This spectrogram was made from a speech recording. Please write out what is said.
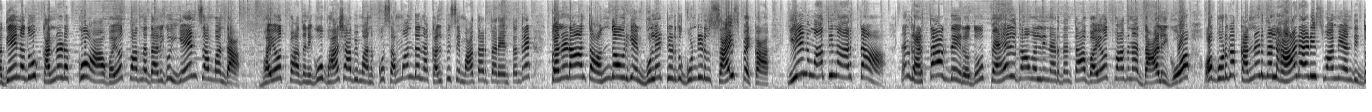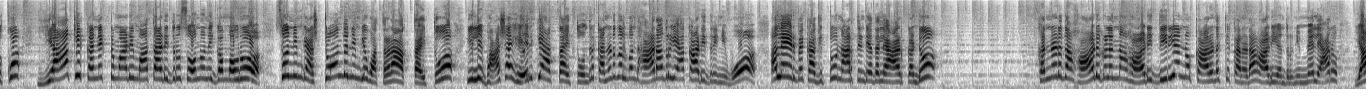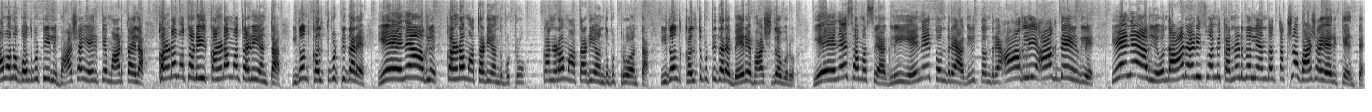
ಅದೇನದು? ಕನ್ನಡಕ್ಕೂ ಆ ಭಯೋತ್ಪಾದನಾ ದಾಳಿಗೂ ಏನು ಸಂಬಂಧ? ಭಯೋತ್ಪಾದನೆಗೂ, ಭಾಷಾಭಿಮಾನಕ್ಕೂ ಸಂಬಂಧನ ಕಲ್ಪಿಸಿ ಮಾತಾಡ್ತಾರೆ ಅಂತಂದ್ರೆ ಕನ್ನಡ ಅಂತ ಅಂದವ್ರಿಗೆ ಏನು ಬುಲೆಟ್ ಹಿಡಿದು ಗುಂಡಿಡಿದು ಸಾಯಿಸ್ಬೇಕಾ? ಏನು ಮಾತಿನ ಅರ್ಥ? ನನ್ಗೆ ಅರ್ಥ ಆಗದೆ ಇರೋದು, ಪೆಹಲ್ಗಾವಲ್ಲಿ ನಡೆದಂತಹ ಭಯೋತ್ಪಾದನಾ ದಾಳಿಗೂ ಒಬ್ಬ ಹುಡುಗ ಕನ್ನಡದಲ್ಲಿ ಹಾಡಾಡಿ ಸ್ವಾಮಿ ಅಂದಿದ್ದಕ್ಕೂ ಯಾಕೆ ಕನೆಕ್ಟ್ ಮಾಡಿ ಮಾತಾಡಿದ್ರು ಸೋನು ನಿಗಮ್ ಅವರು? ಸೊ ನಿಮ್ಗೆ ನಿಮ್ಗೆ ಒತ್ತಡ ಆಗ್ತಾ ಇತ್ತು. ಇಲ್ಲಿ ಭಾಷಾ ಹೇರಿಕೆ ಆಗ್ತಾ ಇತ್ತು ಅಂದ್ರೆ ಕನ್ನಡದಲ್ಲಿ ಬಂದು ಹಾಡಾದ್ರೂ ಯಾಕೆ ಹಾಡಿದ್ರಿ ನೀವು? ಅಲ್ಲೇ ಇರಬೇಕಾಗಿತ್ತು ನಾರ್ತ್ ಇಂಡಿಯಾದಲ್ಲೇ ಹಾಡ್ಕೊಂಡು. ಕನ್ನಡದ ಹಾಡುಗಳನ್ನ ಹಾಡಿದ್ದೀರಿ ಅನ್ನೋ ಕಾರಣಕ್ಕೆ ಕನ್ನಡ ಹಾಡಿ ಅಂದ್ರು. ನಿಮ್ಮ ಮೇಲೆ ಯಾರು ಯಾವನು ಬಂದ್ಬಿಟ್ಟು ಇಲ್ಲಿ ಭಾಷಾ ಏರಿಕೆ ಮಾಡ್ತಾ ಇಲ್ಲ. ಕನ್ನಡ ಮಾತಾಡಿ ಕನ್ನಡ ಮಾತಾಡಿ ಅಂತ ಇದೊಂದು ಕಲ್ತ್ಬಿಟ್ಟಿದ್ದಾರೆ. ಏನೇ ಆಗ್ಲಿ ಕನ್ನಡ ಮಾತಾಡಿ ಅಂದ್ಬಿಟ್ರು. ಕನ್ನಡ ಮಾತಾಡಿ ಅಂದ್ಬಿಟ್ರು ಅಂತ. ಇದೊಂದು ಕಲ್ತು ಬಿಟ್ಟಿದ್ದಾರೆ ಬೇರೆ ಭಾಷೆದವರು. ಏನೇ ಸಮಸ್ಯೆ ಆಗಲಿ, ಏನೇ ತೊಂದರೆ ಆಗಲಿ ತೊಂದರೆ ಆಗಲಿ, ಆಗದೆ ಇರಲಿ. ಏನೇ ಆಗಲಿ, ಒಂದು ಆಡಾಡಿ ಸ್ವಾಮಿ ಕನ್ನಡದಲ್ಲಿ ಅಂದ ತಕ್ಷಣ ಭಾಷಾ ಏರಿಕೆ ಅಂತೆ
